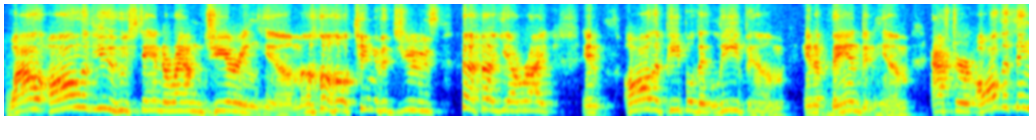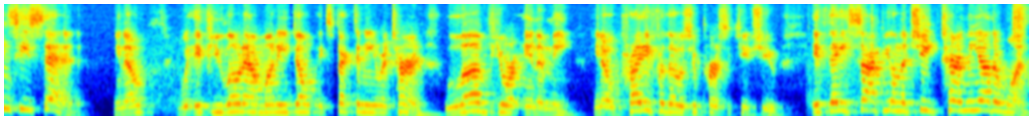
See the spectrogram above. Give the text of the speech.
while all of you who stand around jeering him, oh, King of the Jews, yeah, right, and all the people that leave him and abandon him after all the things he said, you know, if you loan out money, don't expect any return. Love your enemy. You know, pray for those who persecute you. If they slap you on the cheek, turn the other one.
